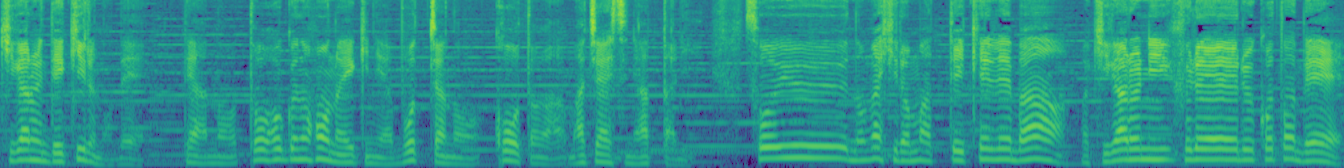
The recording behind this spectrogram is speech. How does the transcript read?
気軽にできるので、で、あの、東北の方の駅にはボッチャのコートが待合室にあったり、そういうのが広まっていければ、気軽に触れることで、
